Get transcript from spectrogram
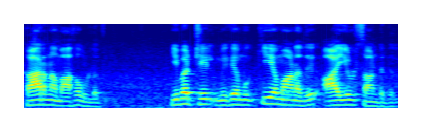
காரணமாக உள்ளது. இவற்றில் மிக முக்கியமானது ஆயுள் சான்றிதழ்.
